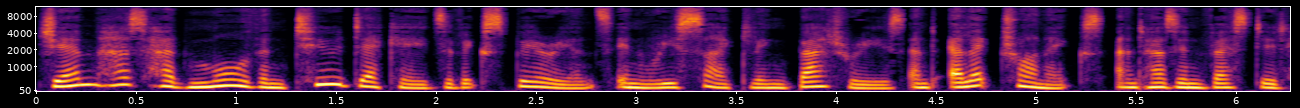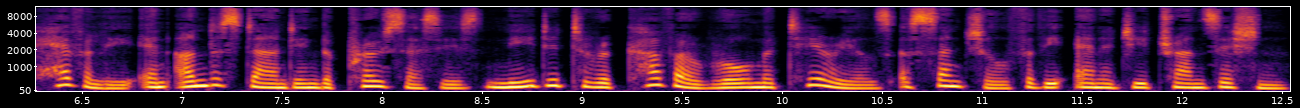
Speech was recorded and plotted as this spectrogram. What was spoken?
GEM has had more than two decades of experience in recycling batteries and electronics and has invested heavily in understanding the processes needed to recover raw materials essential for the energy transition.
